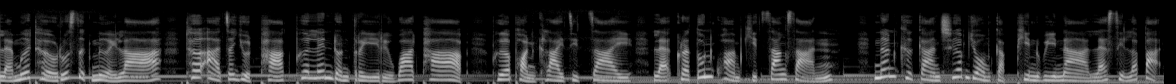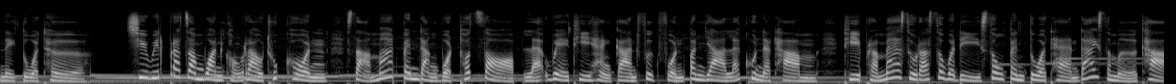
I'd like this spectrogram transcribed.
และเมื่อเธอรู้สึกเหนื่อยล้า เธออาจจะหยุดพักเพื่อเล่นดนตรีหรือวาดภาพ เพื่อผ่อนคลายจิตใจ และกระตุ้นความคิดสร้างสรรค์ นั่นคือการเชื่อมโยงกับพินวีนาและศิลปะในตัวเธอชีวิตประจำวันของเราทุกคนสามารถเป็นดั่งบททดสอบ และเวทีแห่งการฝึกฝนปัญญาและคุณธรรม ที่พระแม่สุรสวดีทรงเป็นตัวแทนได้เสมอค่ะ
